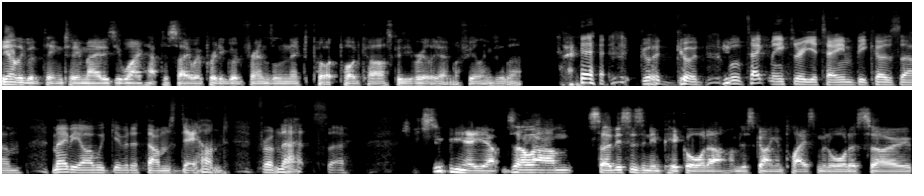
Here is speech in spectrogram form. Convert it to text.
the other good thing too, mate, is you won't have to say we're pretty good friends on the next po- podcast because you really hurt my feelings with that. good, good. Well, take me through your team because um, maybe I would give it a thumbs down from that. So, yeah, yeah. So, um, so this isn't in pick order. I'm just going in placement order. So,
